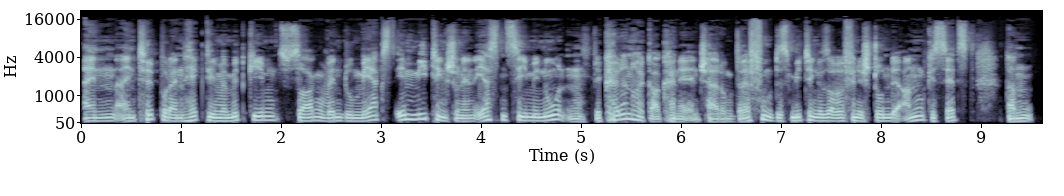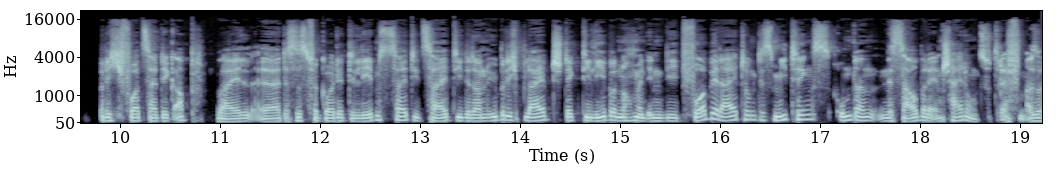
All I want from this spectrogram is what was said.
ein, ein Tipp oder ein Hack, den wir mitgeben, zu sagen, wenn du merkst im Meeting schon in den ersten zehn Minuten, wir können heute gar keine Entscheidung treffen, das Meeting ist aber für eine Stunde angesetzt, dann brich vorzeitig ab, weil äh, das ist vergeudete Lebenszeit. Die Zeit, die dir dann übrig bleibt, steckt die lieber noch mit in die Vorbereitung des Meetings, um dann eine saubere Entscheidung zu treffen. Also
